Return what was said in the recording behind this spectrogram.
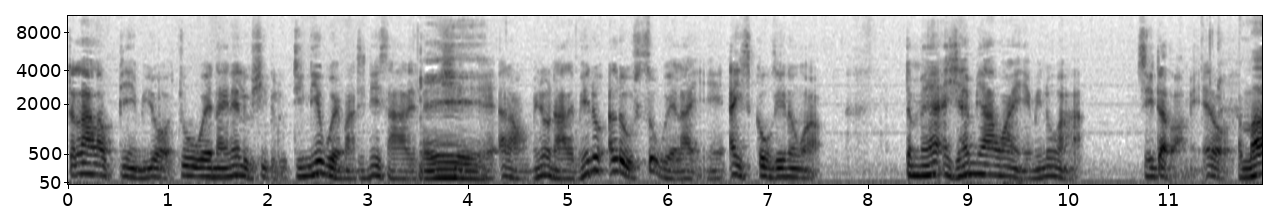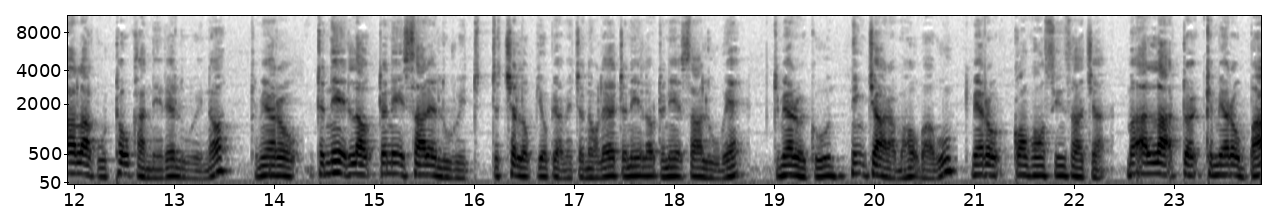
တလားလောက်ပြင်ပြီးတော့ကြိုဝယ်နိုင်တဲ့လူရှိတယ်လို့ဒီနေ့ဝယ်မှာဒီနေ့စားရတယ်လို့ရှိတယ်အဲ့ဒါကိုမင်းတို့နားလဲမင်းတို့အဲ့လိုစုဝယ်လိုက်ရင်အဲ့ကုန်စည်နှုန်းကတမန်အရမ်းများဝိုင်းရင်မင်းတို့ကဈေးတက်သွားမယ်အဲ့တော့အမအလကိုထုတ်ခံနေတဲ့လူတွေနော်ခင်ဗျားတို့ဒီနေ့လောက်ဒီနေ့စားတဲ့လူတွေတစ်ချက်လောက်ပြောပြမယ်ကျွန်တော်လည်းဒီနေ့လောက်ဒီနေ့စားလူပဲ ခင်ဗျားတို့ကိုနှိမ့်ကြတာမဟုတ်ပါဘူးခင်ဗျားတို့ကောင်းကောင်းစဉ်းစားကြမအလအတွက်ခင်ဗျားတို့ဘာ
